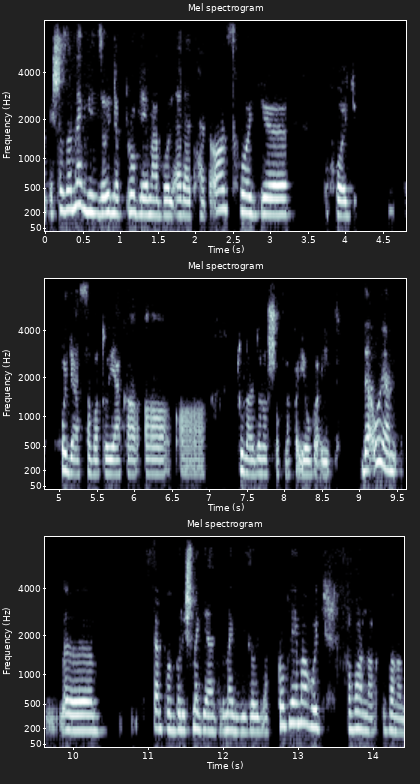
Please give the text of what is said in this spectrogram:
És az a megbízó ügynök problémából eredhet az, hogy, hogy hogyan szavatolják a, a, a tulajdonosoknak a jogait. De olyan szempontból is megjelent a megbízóinak probléma, hogy ha van a, van a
